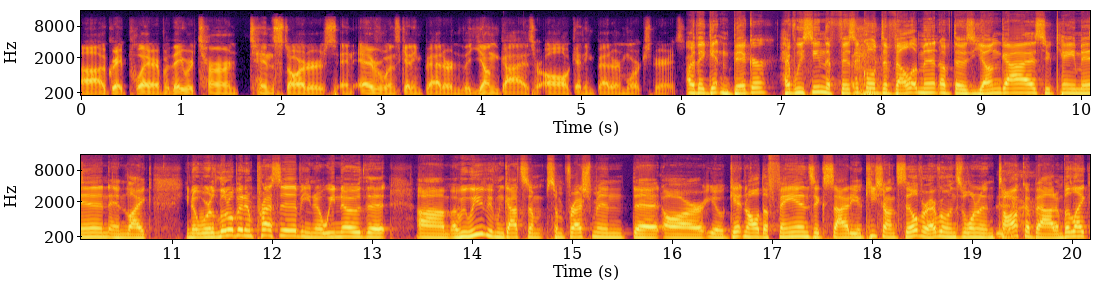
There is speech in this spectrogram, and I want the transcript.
uh, a great player, but they returned 10 starters and everyone's getting better. And the young guys are all getting better and more experienced. Are they getting bigger? Have we seen the physical development of those young guys who came in and like, you know, we're a little bit impressive. You know, we know that, um, I mean, we've even got some, some freshmen that are, you know, getting all the fans excited. You know, Keeshawn Silver, everyone's wanting to talk yeah. about him, but like,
